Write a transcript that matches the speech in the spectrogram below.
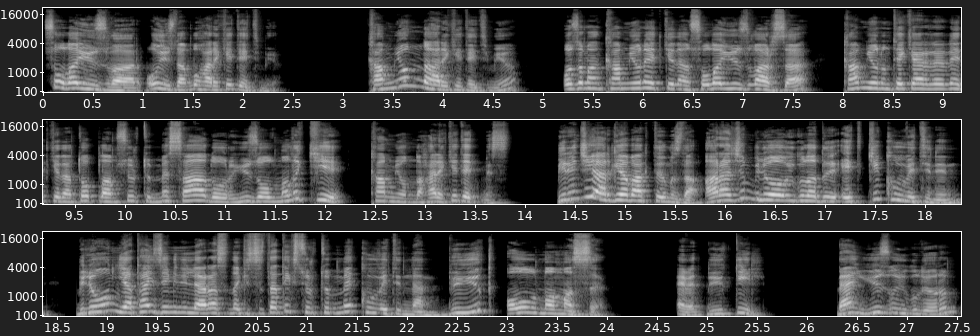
sola 100 var. O yüzden bu hareket etmiyor. Kamyon da hareket etmiyor. O zaman kamyona etkeden sola 100 varsa kamyonun tekerlerine etkeden toplam sürtünme sağa doğru 100 olmalı ki kamyonda hareket etmesin. Birinci yargıya baktığımızda aracın bloğa uyguladığı etki kuvvetinin bloğun yatay zemin ile arasındaki statik sürtünme kuvvetinden büyük olmaması. Evet büyük değil. Ben 100 uyguluyorum.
